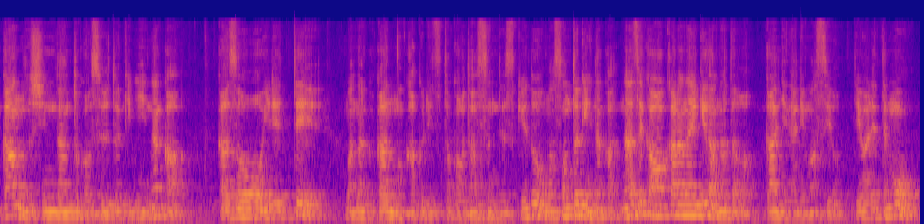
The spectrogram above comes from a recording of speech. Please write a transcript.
がんの診断とかをする時になんか画像を入れて、まあ、なんかがんの確率とかを出すんですけど、まあ、その時になんかなぜかわからないけどあなたはがんになりますよって言われても、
